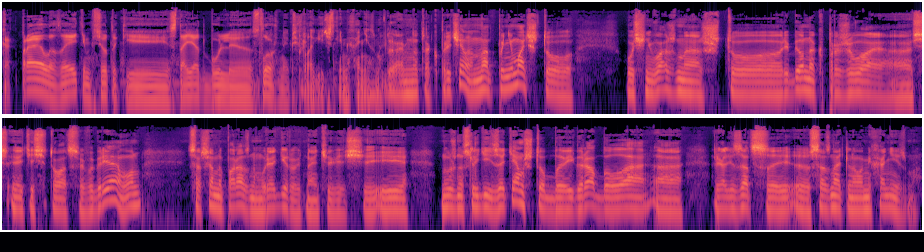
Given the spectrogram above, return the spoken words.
Как правило, за этим все-таки стоят более сложные психологические механизмы. Да, именно так. Причина, надо понимать, что очень важно, что ребенок, проживая э, эти ситуации в игре, он совершенно по-разному реагирует на эти вещи. И нужно следить за тем, чтобы игра была э, реализацией э, сознательного механизма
